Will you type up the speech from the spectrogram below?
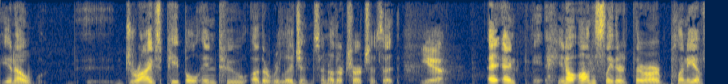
you know drives people into other religions and other churches. That Yeah. and, and you know, honestly, there there are plenty of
